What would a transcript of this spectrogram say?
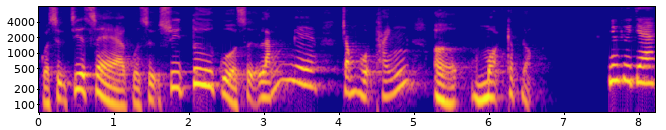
của sự chia sẻ, của sự suy tư, của sự lắng nghe trong hội thánh ở mọi cấp độ. Nhưng thưa cha,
